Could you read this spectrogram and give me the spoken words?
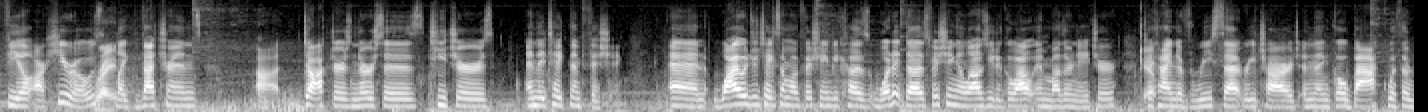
feel are heroes, Right. like veterans, uh, doctors, nurses, teachers, and they take them fishing. And why would you take someone fishing? Because what it does, fishing allows you to go out in Mother Nature to Yep. kind of reset, recharge, and then go back with a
